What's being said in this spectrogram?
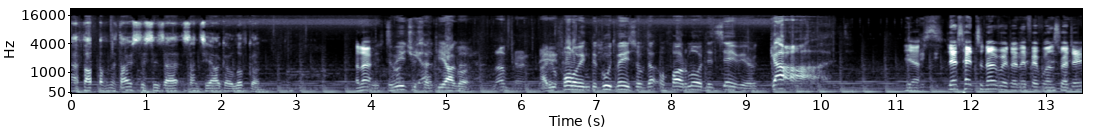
Uh, Falmouth House, this is uh, Santiago Lovegun. Hello. Nice to meet you, Santiago. Are you following the good ways of the of our Lord and Savior, God? Yes. Let's head to Novo then if everyone's ready.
